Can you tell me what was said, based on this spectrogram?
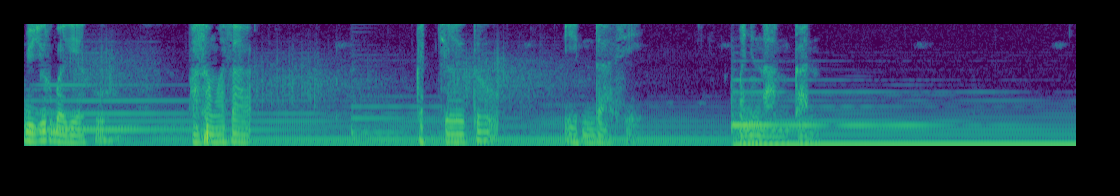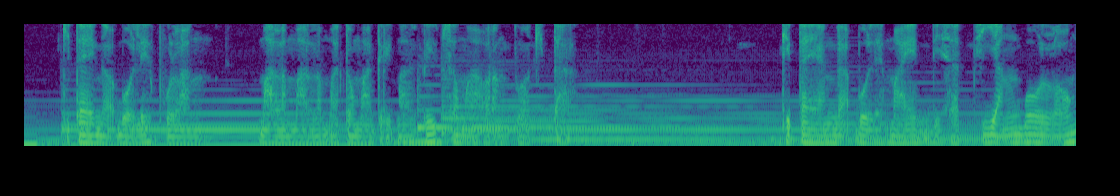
jujur bagi aku masa-masa kecil itu indah sih. Menyenangkan. Kita yang nggak boleh pulang malam-malam atau maghrib-maghrib sama orang tua kita. Kita yang nggak boleh main di saat siang bolong.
